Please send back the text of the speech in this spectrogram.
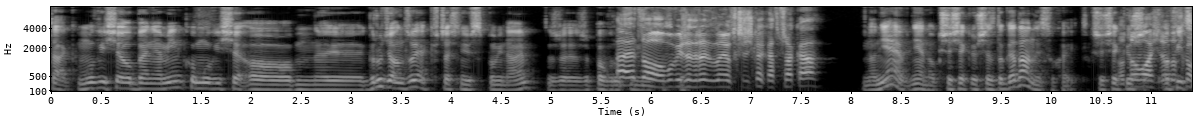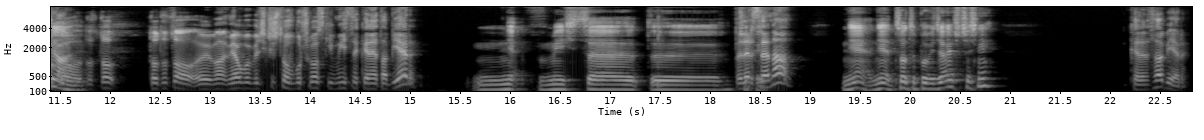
Tak, mówi się o Beniaminku, mówi się o yy, Grudziądzu, jak wcześniej już wspominałem, że, że powróci. Ale co, mówi, że zrezygnują z Krzyśka Kacprzaka? No nie, nie, no Krzysiek już jest dogadany, słuchaj. Krzysiek no to już właśnie, no to oficjalnie. To, to, to, to co, y, miałby być Krzysztof Buczkowski w miejsce Keneta Bier? Nie, w miejsce. Yy, Pedersena? Nie, nie, co ty powiedziałeś wcześniej? Kenneth Sabier.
